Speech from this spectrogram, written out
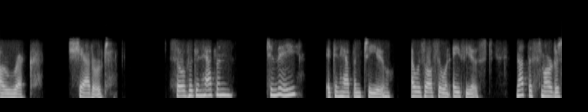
a wreck, shattered. So if it can happen to me, it can happen to you. I was also an atheist, not the smartest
